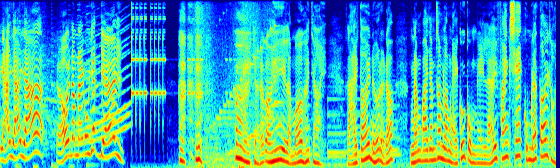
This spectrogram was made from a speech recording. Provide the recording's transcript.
Dạ dạ dạ. Trời ơi năm nay con dắt về. Trời đất ơi là mơ hả trời. Lại tới nữa rồi đó. Năm 365 ngày cuối cùng ngày lễ phán xét cũng đã tới rồi.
